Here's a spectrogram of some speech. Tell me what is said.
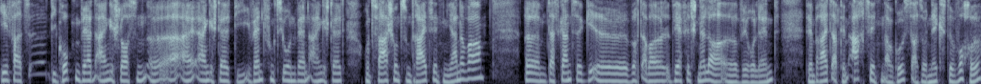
jedenfalls, äh, die Gruppen werden eingeschlossen, äh, eingestellt, die Eventfunktionen werden eingestellt und zwar schon zum 13. Januar. Ähm, das Ganze äh, wird aber sehr viel schneller äh, virulent, denn bereits ab dem 18. August, also nächste Woche,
